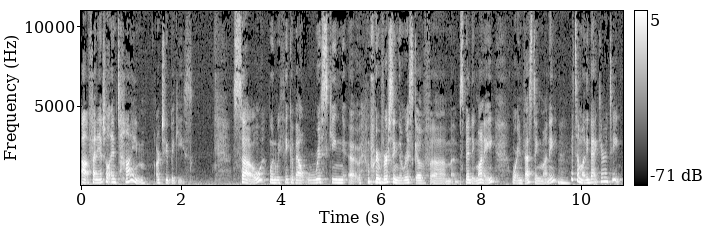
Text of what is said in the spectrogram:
Uh, financial and time are two biggies. So, when we think about risking, uh, reversing the risk of um, spending money or investing money, it's a money back guarantee.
